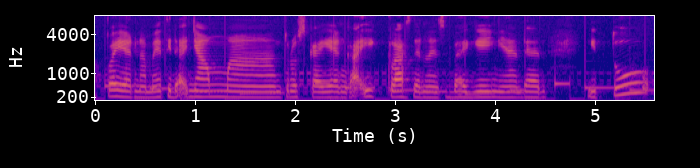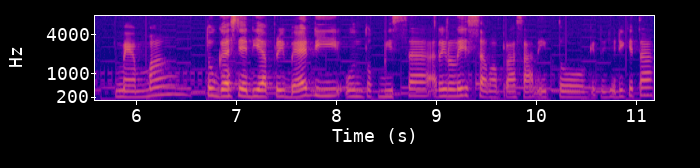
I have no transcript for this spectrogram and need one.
apa ya namanya, tidak nyaman, terus kayak nggak ikhlas dan lain sebagainya. Dan itu memang tugasnya dia pribadi untuk bisa rilis sama perasaan itu gitu. Jadi kita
